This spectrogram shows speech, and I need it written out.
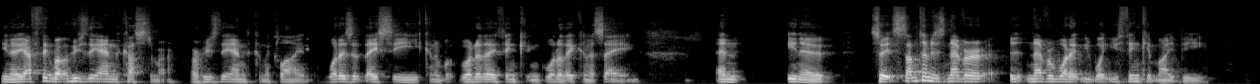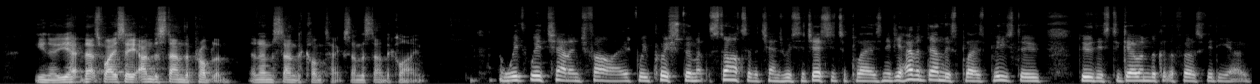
You know, you have to think about who's the end customer or who's the end kind of client. What is it they see? Kind of what are they thinking? What are they kind of saying? And you know, so it's sometimes it's never never what it, what you think it might be. You know, yeah, that's why I say understand the problem and understand the context, understand the client. And with, with Challenge 5, we pushed them at the start of the challenge. We suggested to players, and if you haven't done this, players, please do do this to go and look at the first video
